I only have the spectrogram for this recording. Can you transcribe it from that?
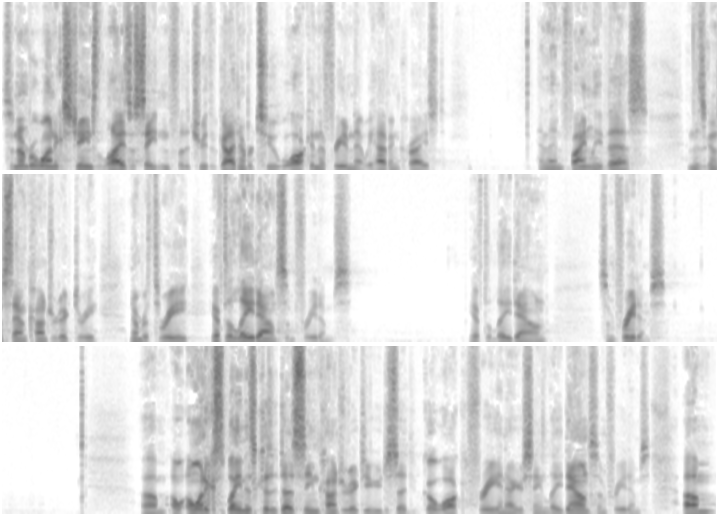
So, number one, exchange the lies of Satan for the truth of God. Number two, walk in the freedom that we have in Christ. And then finally, this, and this is going to sound contradictory Number three, you have to lay down some freedoms. You have to lay down some freedoms. Um, I, I, want to explain this because it does seem contradictory. You just said, go walk free, and now you're saying lay down some freedoms. Um,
